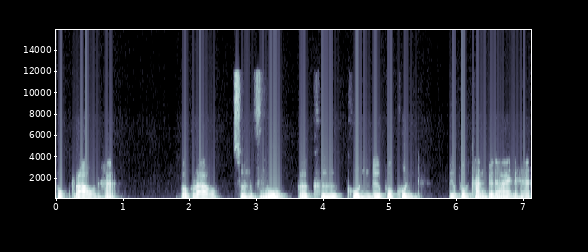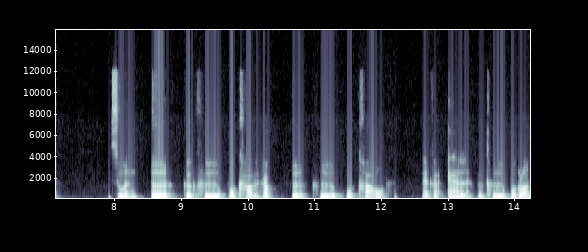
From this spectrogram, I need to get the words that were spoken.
พวกเรานะฮะ พวกเรา ส่วนฟู ก็คือคุณหรือพวกคุณ หรือพวกท่านก็ได้นะฮะ ส่วนเออ ก็คือพวกเขานะครับ เออ คือพวกเขา แล้วก็แอลก็คือพวกหล่อน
